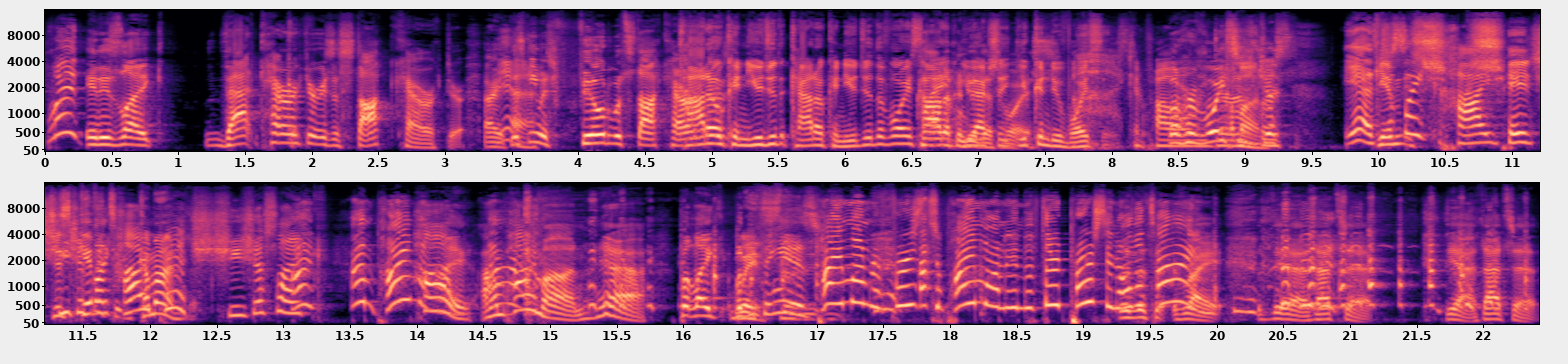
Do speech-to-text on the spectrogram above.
What? It is like that character is a stock character. All right, this game is filled with stock characters. Cado, can you do the Cado? Can you do the voice? Cado I- can you do this actually you can do voices. could but probably her voice is just yeah, it's Give just like sh- high sh- pitched. just just give it like to- high come on. She's just like I'm Paimon. hi, I'm Paimon. Yeah, but like, but Wait, the thing so- is, Paimon refers to Paimon in the third person all the time. Right. Yeah, that's it. Yeah, that's it.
